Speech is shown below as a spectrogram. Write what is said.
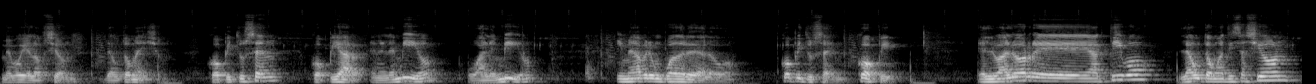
me voy a la opción de Automation. Copy to Send, copiar en el envío o al envío y me abre un cuadro de diálogo. Copy to Send, copy. El valor eh, activo, la automatización,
